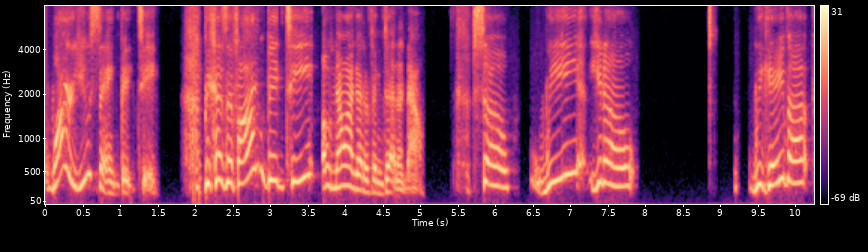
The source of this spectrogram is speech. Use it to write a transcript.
why are you saying Big T? Because if I'm Big T, oh now I got a vendetta now. So we, you know, we gave up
